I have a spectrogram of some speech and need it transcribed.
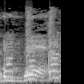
Primeiro.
